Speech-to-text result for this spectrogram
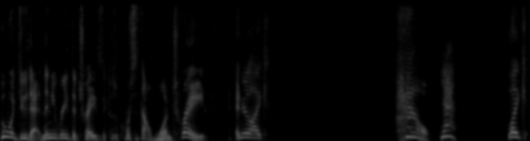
Who would do that? And then you read the trades because of course it's not one trade, and you're like, how? Yeah. Like,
